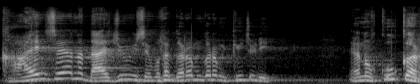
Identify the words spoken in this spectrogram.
ખાય છે અને દાજ્યું છે. બોલે, ગરમ ગરમ ખીચડી, એનું કુકર.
